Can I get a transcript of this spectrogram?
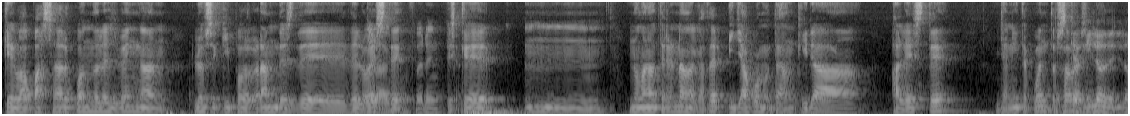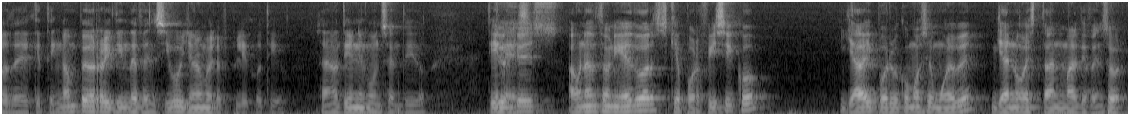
¿qué va a pasar cuando les vengan los equipos grandes de- del oeste? Es que mm, no van a tener nada que hacer. Y ya cuando tengan que ir a- al este, ya ni te cuento, es que a ¿sabes? mí lo de, lo de que tengan peor rating defensivo yo no me lo explico, tío. O sea, no tiene ningún sentido. Tienes que es- a un Anthony Edwards que por físico ya y por cómo se mueve ya no es tan mal defensor.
